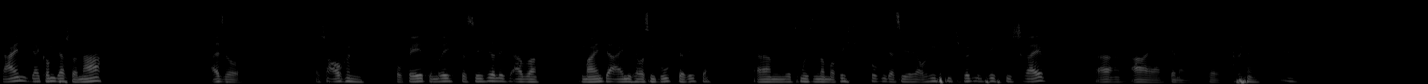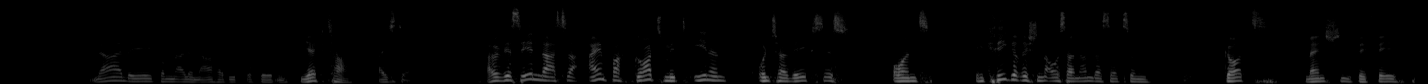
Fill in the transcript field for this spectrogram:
Nein, der kommt erst danach. Also, er ist auch ein Prophet und Richter sicherlich, aber ich meinte eigentlich aus dem Buch der Richter. Ähm, jetzt muss ich nochmal richtig gucken, dass ich auch richtig, wirklich richtig schreibe. Äh, ah ja, genau, so. Na, die kommen alle nachher, die Propheten. Jephthah heißt er. Aber wir sehen, dass einfach Gott mit ihnen unterwegs ist und in kriegerischen Auseinandersetzungen Gott Menschen befähigt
